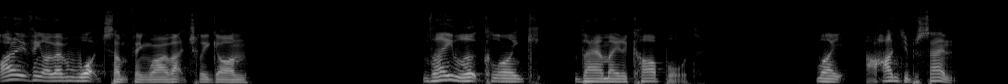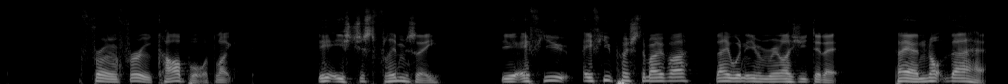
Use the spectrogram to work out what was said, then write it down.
I don't think I've ever watched something where I've actually gone. They look like they are made of cardboard. Like hundred percent through and through cardboard. Like it is just flimsy. If you if you push them over, they wouldn't even realize you did it. They are not there.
